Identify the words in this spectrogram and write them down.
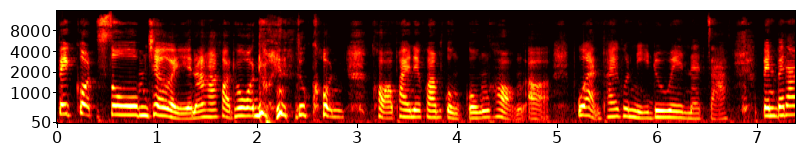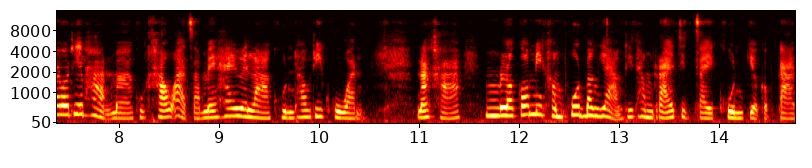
ไปกดซูมเฉยนะคะ ขอโทษด้วยนะทุกคนขออภัยในความโกงกงของเออผู้อ่านไพ่คนนี้ด้วยนะจ๊ะ เป็นไปได้ว่าที่ผ่านมาคุณเขาอาจจะไม่ให้เวลาคุณเท่าที่ควรนะคะ แล้วก็มีคำพูดบางอย่างที่ทำร้ายจิตใจคุณเกี่ยวกับการ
